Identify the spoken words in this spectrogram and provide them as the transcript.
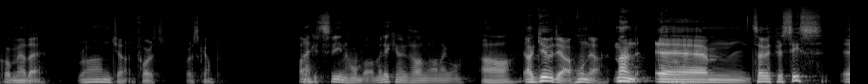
Kommer jag där. Run Johnny, Forrest, Forrest Gump. Vilket svin hon var, men det kan vi ta en annan gång. Ja, ja gud ja, hon ja. Men, ehm, så jag vet precis eh,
